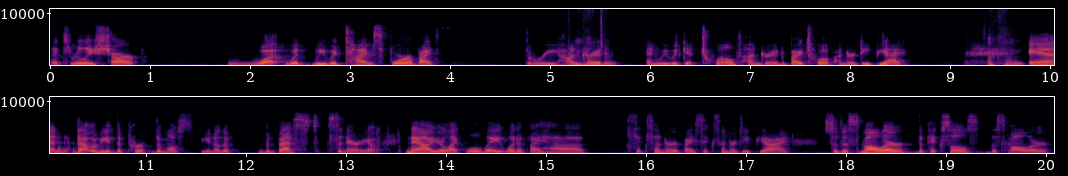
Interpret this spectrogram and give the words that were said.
that's really sharp, what would we would times four by 300, 300, and we would get 1200 by 1200 DPI. Okay. And that would be the per- the most, you know, the the best scenario. Now you're like, "Well, wait, what if I have 600 by 600 DPI?" So the smaller the pixels, the smaller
